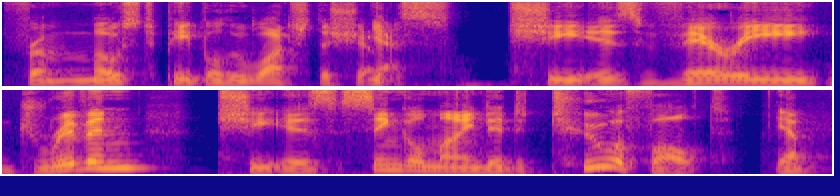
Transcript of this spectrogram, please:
from most people who watch the show. Yes. She is very driven. She is single minded to a fault. Yep.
